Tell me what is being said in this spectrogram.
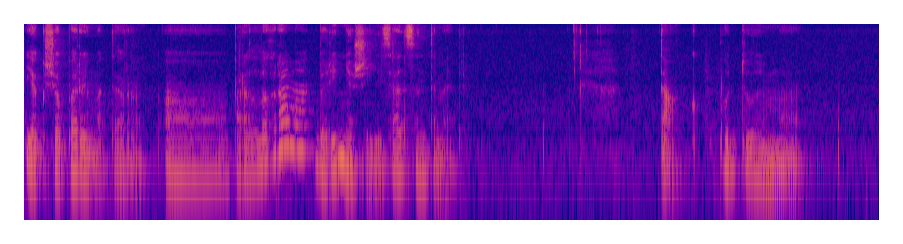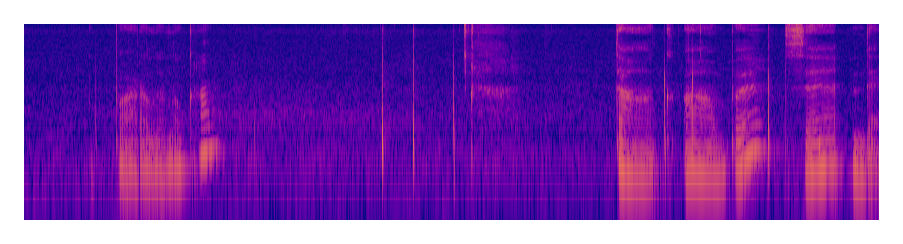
якщо периметр паралелограма дорівнює 60 см. Так, будуємо паралелограм. Так, А, Б, С, Д.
